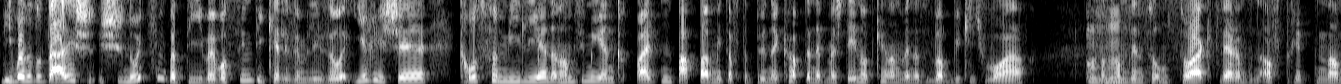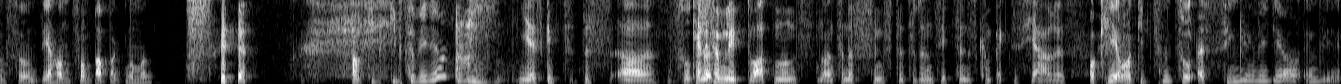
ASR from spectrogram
die waren eine totale Sch Schnulzenpartie, weil was sind die Kelly Family? So irische Großfamilien, dann haben sie mir ihren alten Papa mit auf der Bühne gehabt, der nicht mehr stehen hat können, wenn das überhaupt wirklich war. Mhm. Und haben den so umsorgt während den Auftritten, haben so die Hand vom Papa genommen. Aber gibt es ein Video? ja, es gibt das äh, So Kelly Family Dortmund 19.05.2017, das Comeback des Jahres. Okay, aber gibt es nicht so ein Single-Video irgendwie?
